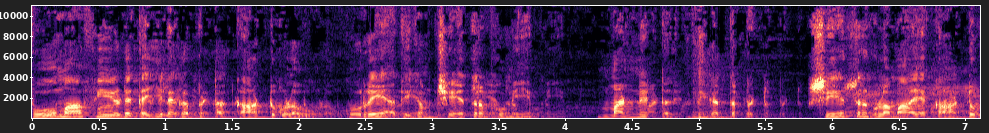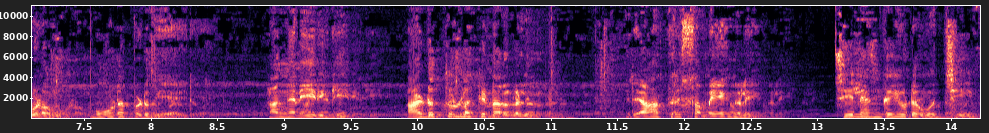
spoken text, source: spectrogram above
ഭൂമാഫിയയുടെ കയ്യിലകപ്പെട്ട കാട്ടുകുളവും കുറെ അധികം ക്ഷേത്രഭൂമിയും മണ്ണിട്ട് നികത്തപ്പെട്ടു. ക്ഷേത്രകുളമായ കാട്ടുകുളവും മൂടപ്പെടുകയായിരുന്നു. അങ്ങനെയിരിക്കെ അടുത്തുള്ള കിണറുകളിൽ രാത്രി സമയങ്ങളിൽ ചിലങ്കയുടെ ഒച്ചയും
